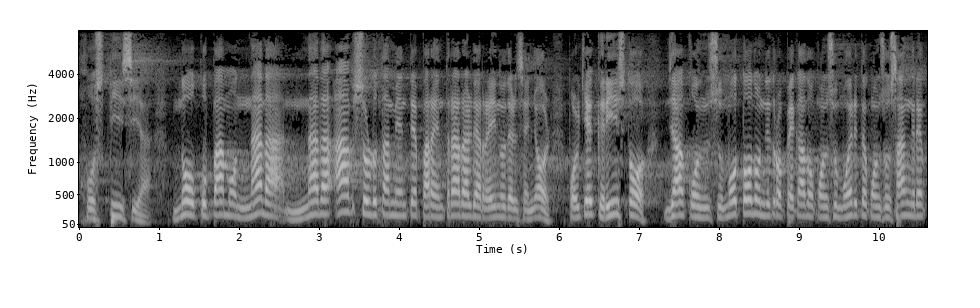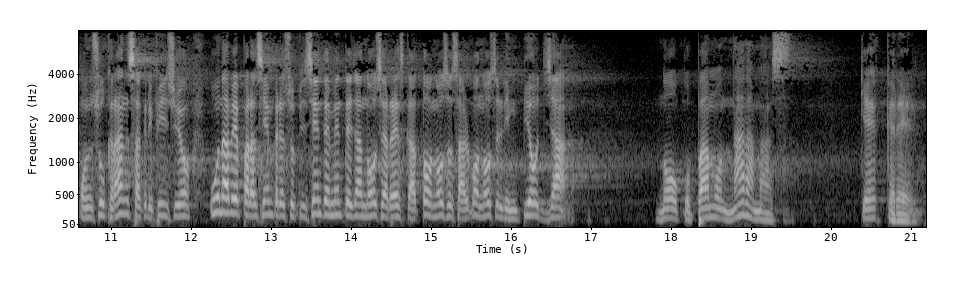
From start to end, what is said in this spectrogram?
justicia. No ocupamos nada, nada absolutamente para entrar al reino del Señor, porque Cristo ya consumó todo nuestro pecado con su muerte, con su sangre, con su gran sacrificio. Una vez para siempre suficientemente ya no se rescató, no se salvó, no se limpió ya. No ocupamos nada más que creer.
